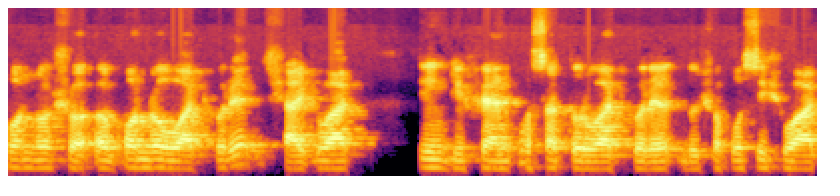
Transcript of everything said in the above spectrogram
পনেরোশো, পনেরো ওয়াট করে, ষাট ওয়াট তিনটি ফ্যান পঁচাত্তর ওয়াট করে দুশো পঁচিশ ওয়াট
